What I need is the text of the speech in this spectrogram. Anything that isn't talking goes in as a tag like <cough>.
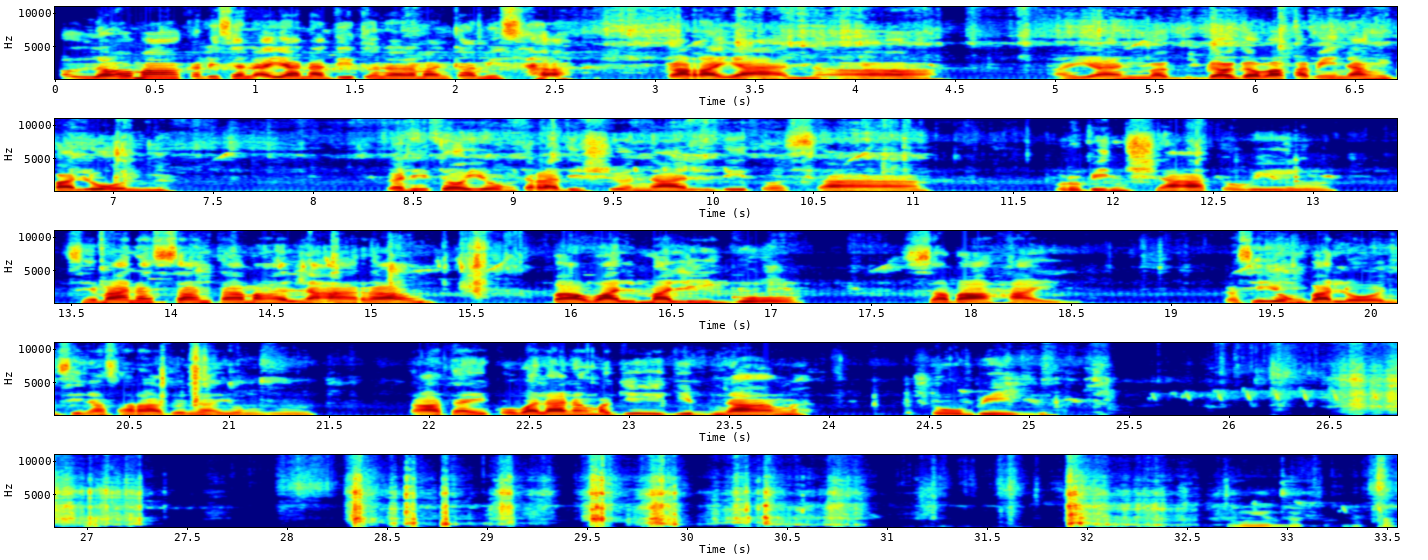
Hello mga kalisan, ayan, nandito na naman kami sa Karayan. Ah, ayan, maggagawa kami ng balon. Ganito yung tradisyonal dito sa probinsya tuwing Semana Santa, mahal na araw, bawal maligo sa bahay. Kasi yung balon, sinasarado na yung tatay ko, wala nang magiigib ng tubig. Tumingin ka sa kita.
